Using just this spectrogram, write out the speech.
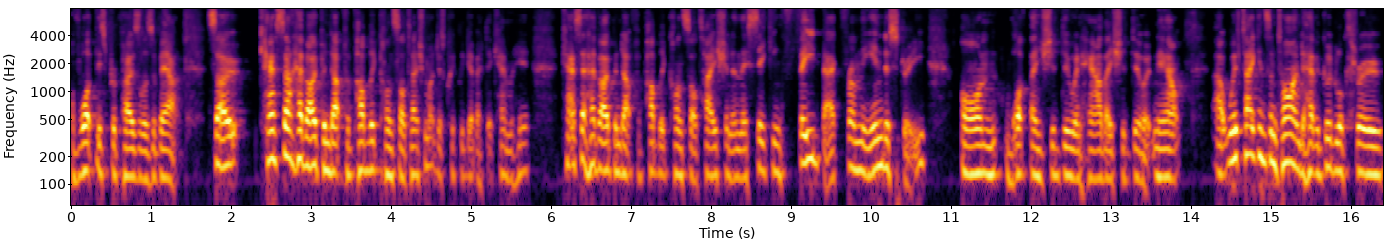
of what this proposal is about. So CASA have opened up for public consultation. I might just quickly go back to camera here. CASA have opened up for public consultation and they're seeking feedback from the industry on what they should do and how they should do it. Now, uh, we've taken some time to have a good look through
